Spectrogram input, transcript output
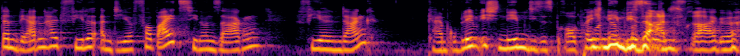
dann werden halt viele an dir vorbeiziehen und sagen, vielen Dank, kein Problem, ich nehme dieses Brautpaar, ich nehme diese Anfrage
